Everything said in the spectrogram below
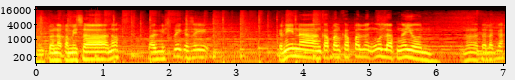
Dito na kami sa ano, pag-spray kasi kanina ang kapal-kapal ng ulap ngayon. Ano na talaga?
